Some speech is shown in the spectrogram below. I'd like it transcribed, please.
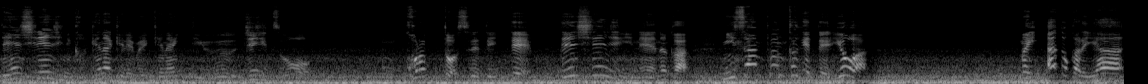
電子レンジにかけなければいけないっていう事実をもうコロッと忘れていって電子レンジにねなんか23分かけて要はまあ後からや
